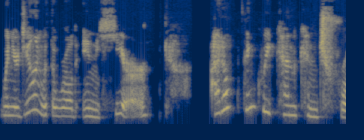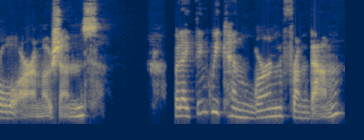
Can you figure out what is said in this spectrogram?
when you're dealing with the world in here, I don't think we can control our emotions, but I think we can learn from them.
